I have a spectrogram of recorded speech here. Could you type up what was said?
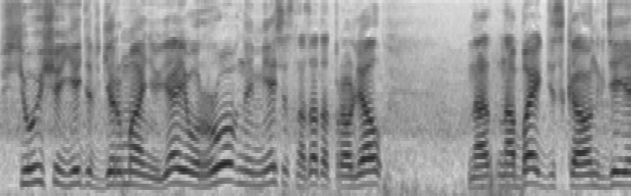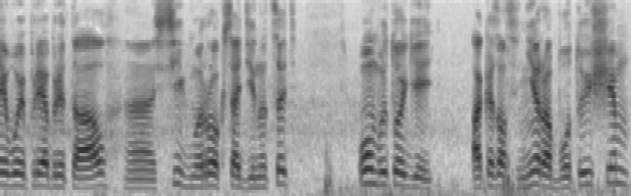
все еще едет в Германию. Я его ровно месяц назад отправлял на, на байк дискаунт, где я его и приобретал. Э, Sigma Rox 11. Он в итоге оказался неработающим.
